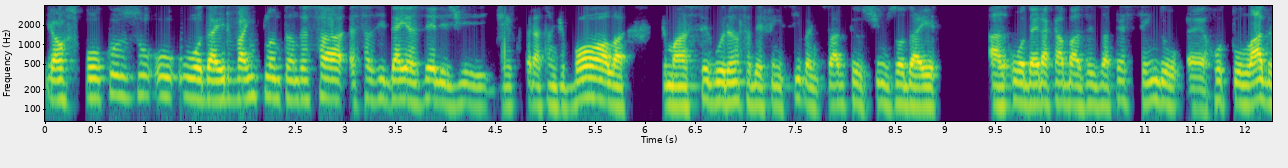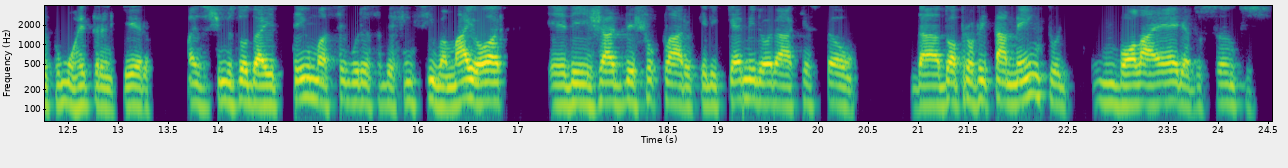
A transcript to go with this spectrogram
e aos poucos o, o Odair vai implantando essa, essas ideias dele de, de, recuperação de bola, de uma segurança defensiva. A gente sabe que os times do Odair, a, o Odair acaba às vezes até sendo é, rotulado como retranqueiro, mas os times do Odair têm uma segurança defensiva maior. Ele já deixou claro que ele quer melhorar a questão da, do aproveitamento em bola aérea do Santos,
